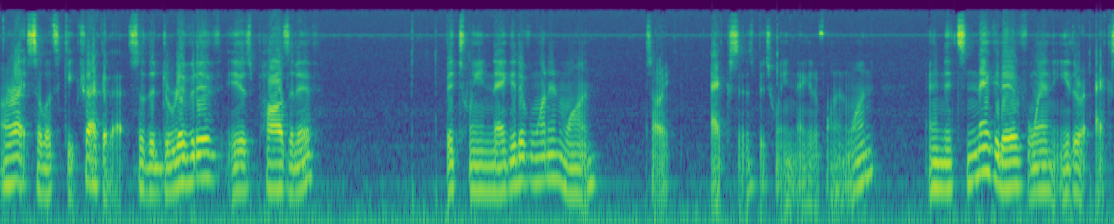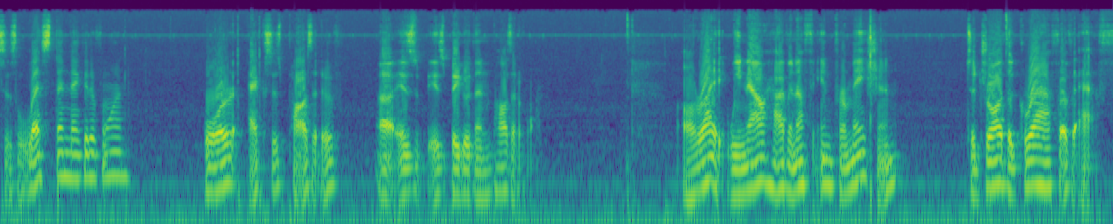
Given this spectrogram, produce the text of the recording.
Alright, so let's keep track of that. So the derivative is positive, between negative 1 and 1, sorry, x is between negative 1 and 1, and it's negative when either x is less than negative 1 or x is positive, uh, is, is bigger than positive 1. Alright, we now have enough information to draw the graph of f.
